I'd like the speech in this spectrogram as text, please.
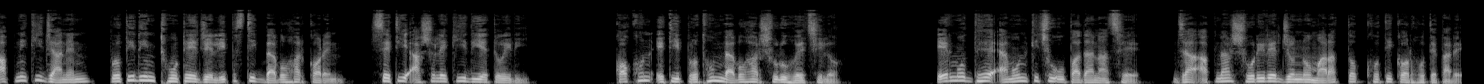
আপনি কি জানেন, প্রতিদিন ঠোঁটে যে লিপস্টিক ব্যবহার করেন, সেটি আসলে কি দিয়ে তৈরি? কখন এটি প্রথম ব্যবহার শুরু হয়েছিল? এর মধ্যে এমন কিছু উপাদান আছে, যা আপনার শরীরের জন্য মারাত্মক ক্ষতিকর হতে পারে।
